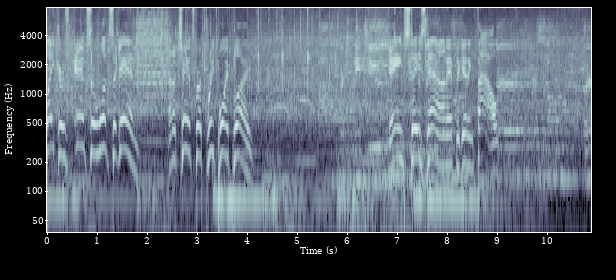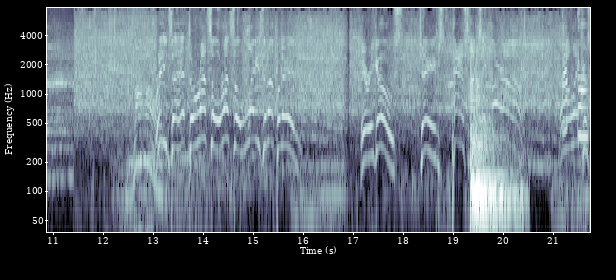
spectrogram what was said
Lakers answer once again, and a chance for a three-point play. James stays down after getting fouled. Reeves ahead to Russell. Russell lays it up and in. Here he goes. James pass Hachimura. And the Lakers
